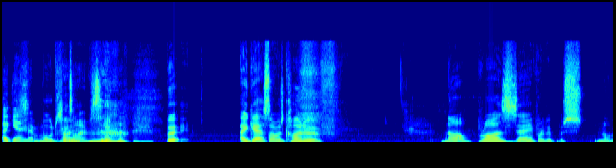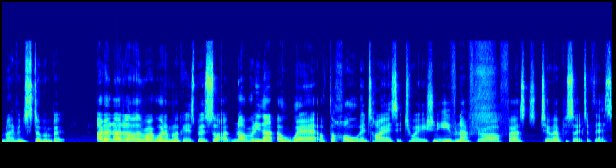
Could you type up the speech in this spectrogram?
again. Yeah, multiple Same. times. but I guess I was kind of not blasé, probably not not even stubborn, but I don't know. I don't know what the right word I'm looking at is, but sort of not really that aware of the whole entire situation, even after our first two episodes of this.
